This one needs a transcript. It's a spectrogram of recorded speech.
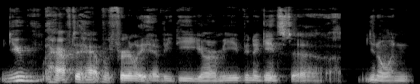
you have to have a fairly heavy DE army, even against a you know an,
